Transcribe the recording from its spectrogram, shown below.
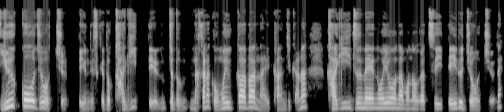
有効常虫って言うんですけど、鍵っていう、ちょっとなかなか思い浮かばない感じかな。鍵爪のようなものがついている常駐ね。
